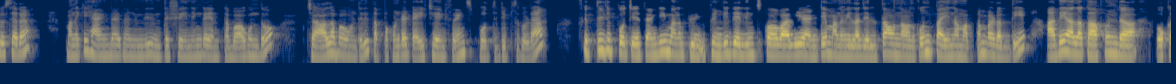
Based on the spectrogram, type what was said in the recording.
చూసారా మనకి హ్యాండ్ బ్యాగ్ అనేది ఎంత షైనింగ్గా ఎంత బాగుందో. చాలా బాగుంటుంది. తప్పకుండా ట్రై చేయండి ఫ్రెండ్స్. ఫోర్త్ టిప్స్ కూడా. ఫిఫ్త్ టిప్ వచ్చేసండి. మనం పిండి జల్లించుకోవాలి అంటే మనం ఇలా జల్లుతా ఉన్నాం అనుకోని పైన మొత్తం పడద్ది. అదే అలా కాకుండా ఒక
